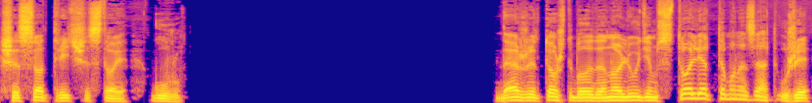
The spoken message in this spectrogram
636. Гуру. Даже то, что было дано людям сто лет тому назад, уже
